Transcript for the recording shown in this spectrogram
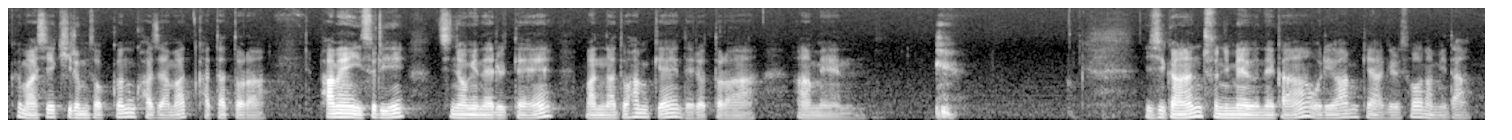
그 맛이 기름 섞은 과자 맛 같았더라. 밤에 이슬이 진영에 내릴 때에 만나도 함께 내렸더라. 아멘. 이 시간 주님의 은혜가 우리와 함께 하길 소원합니다.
